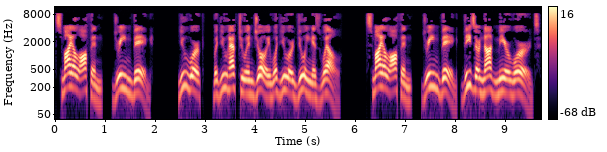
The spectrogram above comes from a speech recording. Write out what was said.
Smile often, dream big. You work, but you have to enjoy what you are doing as well. Smile often, dream big, these are not mere words.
